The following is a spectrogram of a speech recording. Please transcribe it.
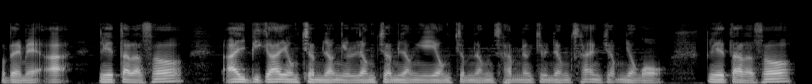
그 다음에 아, 그에 따라서 IB가 0.01, 0.02, 0.03, 0.04, 0.05 그에 따라서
